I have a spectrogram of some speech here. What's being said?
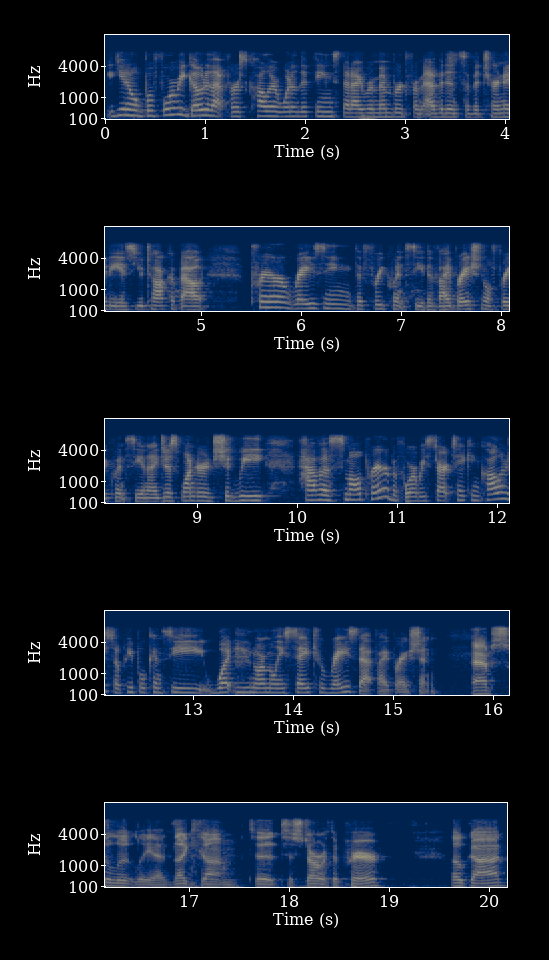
you know, before we go to that first caller, one of the things that I remembered from Evidence of Eternity is you talk about prayer raising the frequency, the vibrational frequency. And I just wondered, should we have a small prayer before we start taking callers so people can see what you normally say to raise that vibration? Absolutely. I'd like um, to, to start with a prayer. Oh God,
